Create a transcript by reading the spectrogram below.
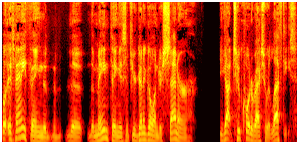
Well, if anything, the the the, the main thing is if you're going to go under center, you got two quarterbacks who are lefties.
